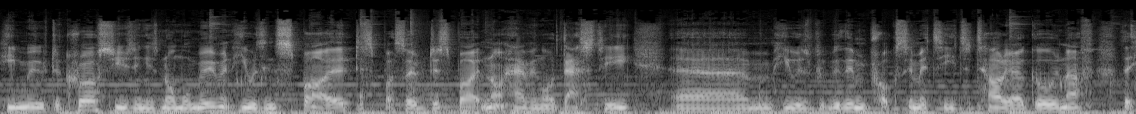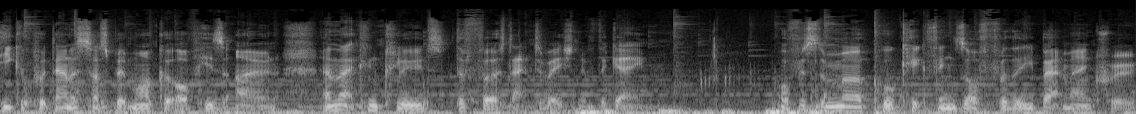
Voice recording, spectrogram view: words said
He moved across using his normal movement. He was inspired, so despite not having audacity, um, he was within proximity to Talia Ghul enough that he could put down a suspect marker of his own. And that concludes the first activation of the game. Officer Merkel kicked things off for the Batman crew.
